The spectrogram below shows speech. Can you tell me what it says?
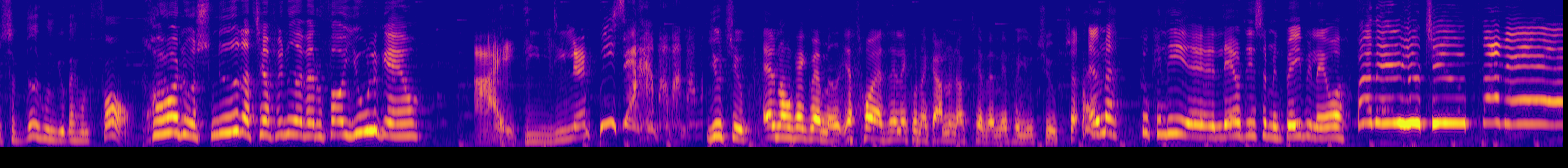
så ved hun jo, hvad hun får. Prøver du at snyde dig til at finde ud af, hvad du får i julegave? Ej, din lille bisse. YouTube, Alma hun kan ikke være med. Jeg tror altså heller ikke, hun er gammel nok til at være med på YouTube. Så Alma, du kan lige øh, lave det, som en baby laver. Farvel YouTube, farvel!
